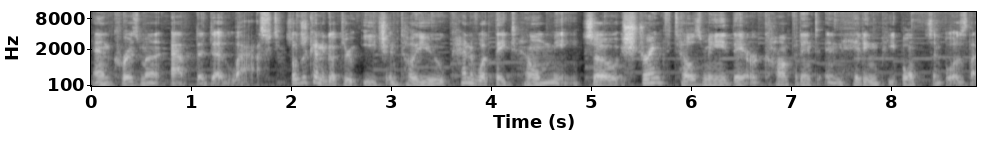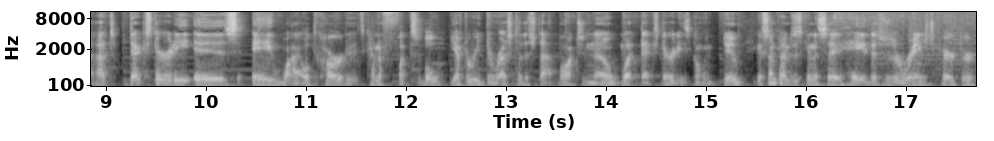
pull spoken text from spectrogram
and charisma at the dead last. So I'll just kind of go through each and tell you kind of what they tell me. So strength tells me they are confident in hitting people, simple as that. Dexterity is a wild card. It's kind of flexible. You have to read the rest of the stat block to know what dexterity is going to do, because sometimes it's going to say, hey, this is a ranged character.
